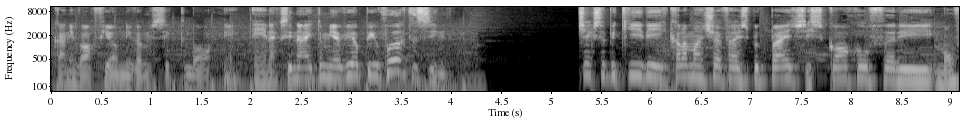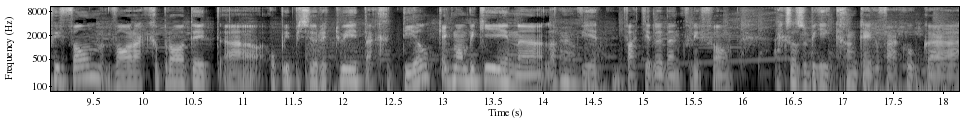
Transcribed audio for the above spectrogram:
kan nie wag vir jou om nuwe musiek te maak nie. En ek sien uit om jou weer op die voor te sien. Check so 'n bietjie die Kalaman Show Facebook page, die skakel vir die Monfie film waar ek gepraat het uh op episode 2 het ek gedeel. Kyk maar 'n bietjie en uh laat my weet wat julle dink van die film. Ek sal so 'n bietjie gaan kyk of ek ook uh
